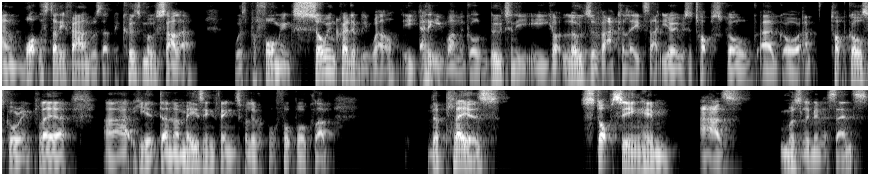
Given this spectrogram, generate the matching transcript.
And what the study found was that because Mo Salah was performing so incredibly well, he, I think he won the Golden Boot and he, he got loads of accolades that year. He was a top goal, uh, goal um, top goal scoring player. Uh, he had done amazing things for Liverpool Football Club. The players stopped seeing him as Muslim in a sense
